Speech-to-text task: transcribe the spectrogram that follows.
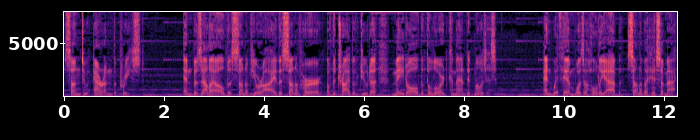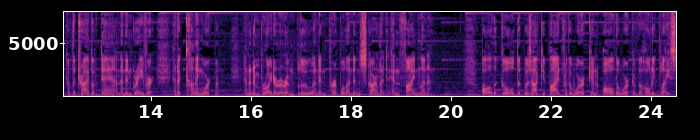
son to Aaron the priest. And Bezalel, the son of Uri, the son of Hur, of the tribe of Judah, made all that the Lord commanded Moses. And with him was Aholiab, son of Ahisamach, of the tribe of Dan, an engraver, and a cunning workman, and an embroiderer in blue and in purple and in scarlet and fine linen. All the gold that was occupied for the work and all the work of the holy place,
